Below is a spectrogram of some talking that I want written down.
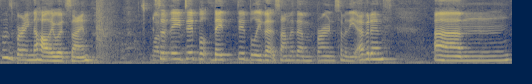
someone's burning the Hollywood sign. Love so it. they did be- they did believe that some of them burned some of the evidence. Um,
